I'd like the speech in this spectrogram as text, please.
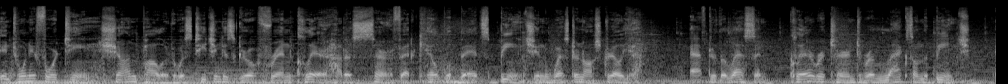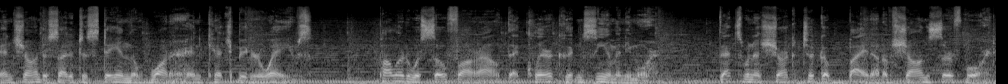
In 2014, Sean Pollard was teaching his girlfriend Claire how to surf at Kelp Beds Beach in Western Australia. After the lesson, Claire returned to relax on the beach, and Sean decided to stay in the water and catch bigger waves. Pollard was so far out that Claire couldn't see him anymore. That's when a shark took a bite out of Sean's surfboard.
